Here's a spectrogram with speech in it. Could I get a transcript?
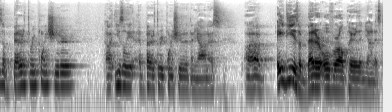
is a better three point shooter, uh, easily a better three point shooter than Giannis. Uh, AD is a better overall player than Giannis. It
